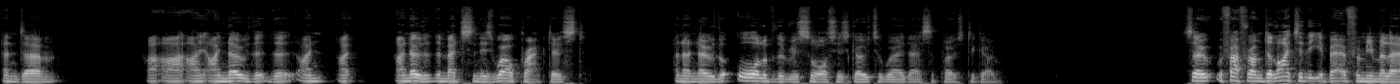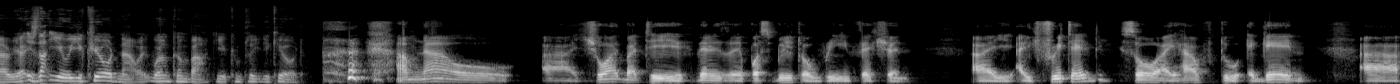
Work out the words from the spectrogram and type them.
And um, I, I, I know that the I, I, I know that the medicine is well practiced, and I know that all of the resources go to where they're supposed to go. So, Wefwafwa, I'm delighted that you're better from your malaria. Is that you? Are you cured now? It won't come back. You're completely cured. I'm now uh, cured, but uh, there is a possibility of reinfection. I, I treated, so I have to again uh,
